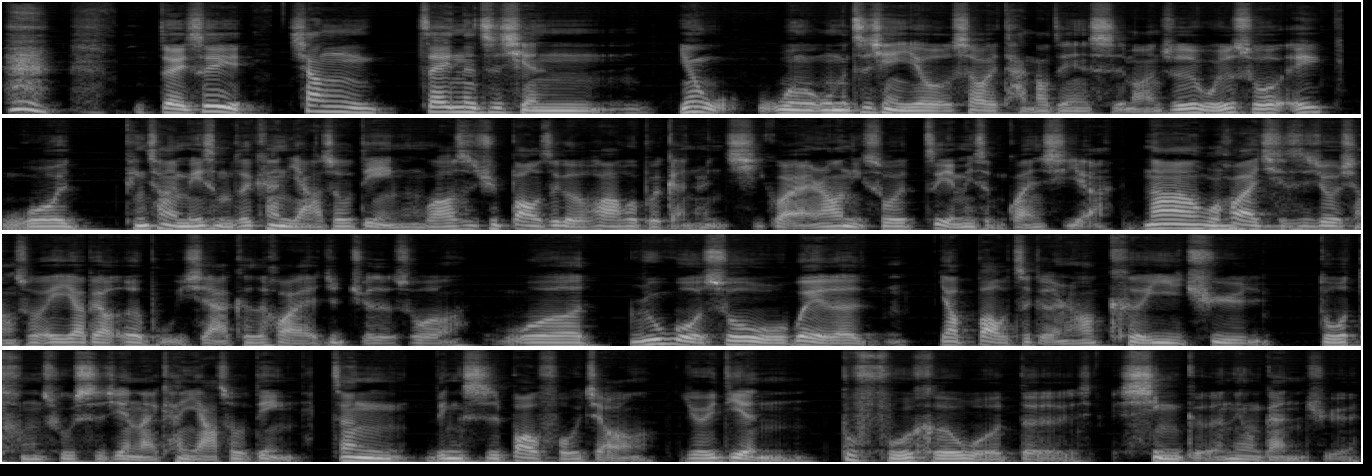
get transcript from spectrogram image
对，所以像在那之前，因为我我们之前也有稍微谈到这件事嘛，就是我就说，哎，我平常也没什么在看亚洲电影，我要是去报这个的话，会不会感觉很奇怪？然后你说这也没什么关系啊，那我后来其实就想说，哎，要不要恶补一下？可是后来就觉得说，我如果说我为了要报这个，然后刻意去。多腾出时间来看亚洲电影，这样临时抱佛脚有一点不符合我的性格那种感觉。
